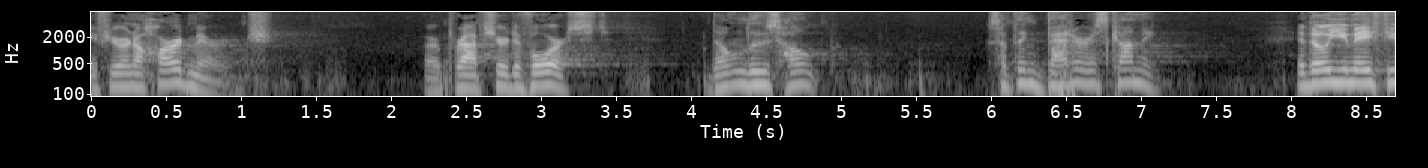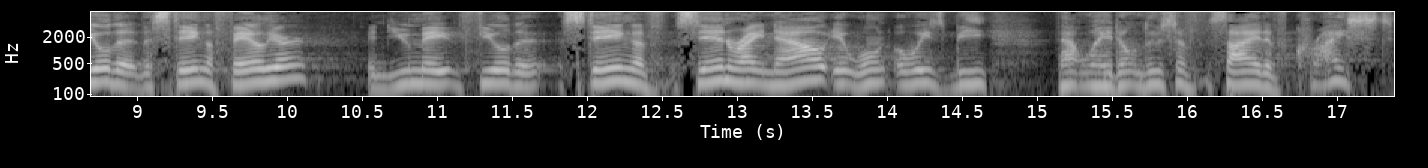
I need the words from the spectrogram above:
If you're in a hard marriage, or perhaps you're divorced, don't lose hope. Something better is coming. And though you may feel the, the sting of failure, and you may feel the sting of sin right now, it won't always be that way. Don't lose sight of Christ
